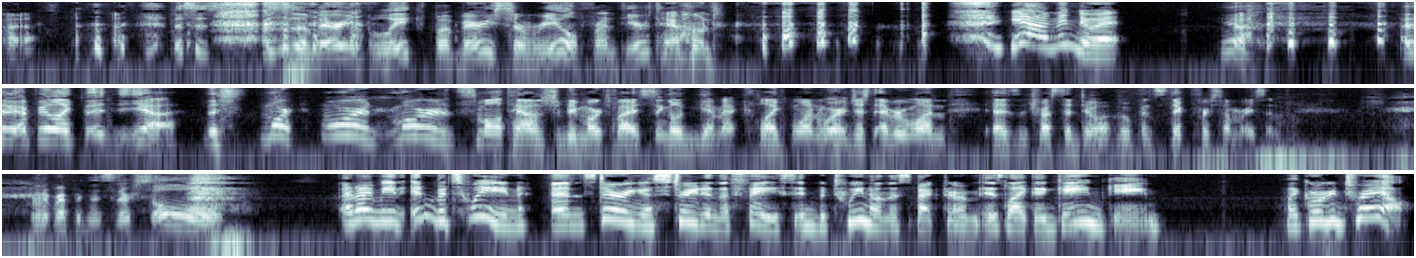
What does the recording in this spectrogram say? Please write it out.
This is this is a very bleak but very surreal frontier town. Yeah, I'm into it. Yeah. I, I feel like, the, yeah, this more, more, more small towns should be marked by a single gimmick, like one where just everyone is entrusted to a hoop and stick for some reason, and it represents their soul. And I mean, in between, and staring us straight in the face, in between on the spectrum, is like a game game. Like Oregon Trail.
